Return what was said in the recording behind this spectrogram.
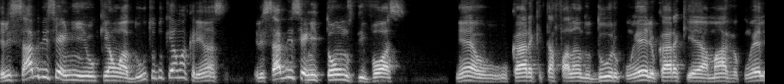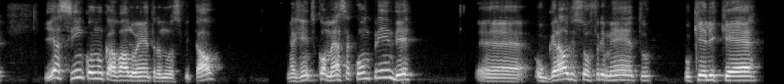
Ele sabe discernir o que é um adulto do que é uma criança. Ele sabe discernir tons de voz. Né? O, o cara que está falando duro com ele, o cara que é amável com ele. E assim, quando um cavalo entra no hospital, a gente começa a compreender é, o grau de sofrimento, o que ele quer,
